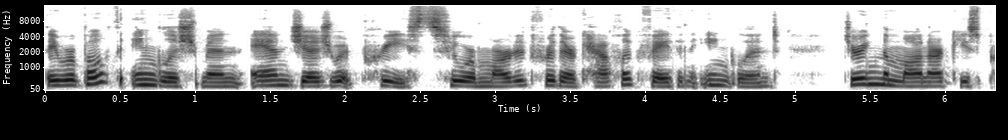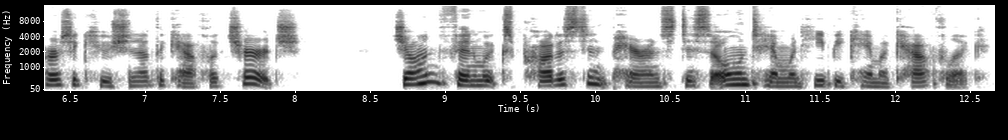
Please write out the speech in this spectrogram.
They were both Englishmen and Jesuit priests who were martyred for their Catholic faith in England during the monarchy's persecution of the Catholic Church. John Fenwick's Protestant parents disowned him when he became a Catholic.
